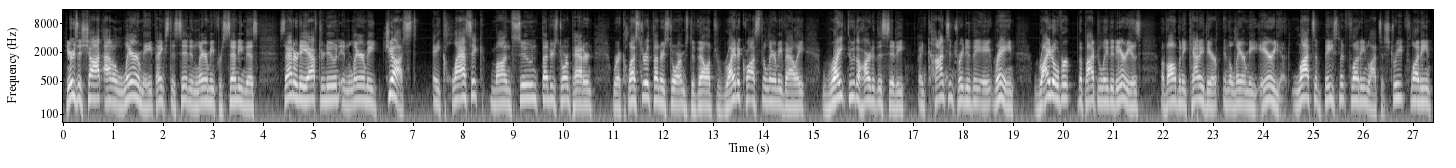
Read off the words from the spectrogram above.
Here's a shot out of Laramie. Thanks to Sid in Laramie for sending this. Saturday afternoon in Laramie, just a classic monsoon thunderstorm pattern where a cluster of thunderstorms developed right across the Laramie Valley right through the heart of the city and concentrated the rain right over the populated areas of Albany County there in the Laramie area. Lots of basement flooding, lots of street flooding.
